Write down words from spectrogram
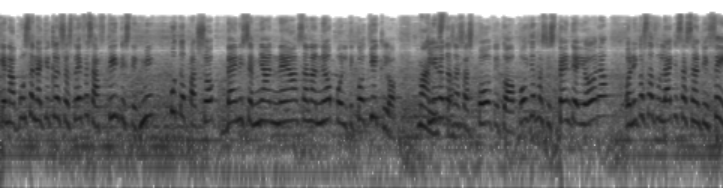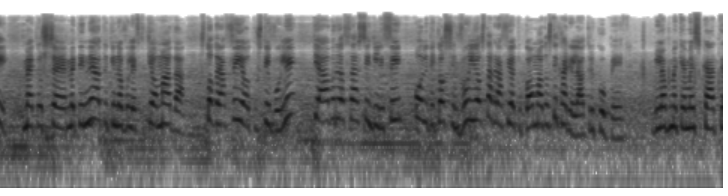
και να μπουν σε ένα κύκλο ισοστρέφεια αυτή τη στιγμή που το Πασόκ μπαίνει σε μια νέα, σε ένα νέο πολιτικό κύκλο. Κλείνοντας, να σας πω ότι το απόγευμα στις 5 η ώρα ο Νίκος Σταδουλάκη θα συναντηθεί με, τους, ε, με τη νέα του κοινοβουλευτική ομάδα στο γραφείο του στη Βουλή και αύριο θα συγκληθεί πολιτικό συμβούλιο στα γραφεία του κόμματος στη Χαριλάου Τρικούπη. Βλέπουμε και εμείς κάτι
